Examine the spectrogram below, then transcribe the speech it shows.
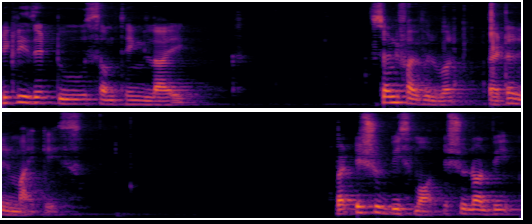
decrease it to something like 75 will work better in my case. But it should be small. It should not be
